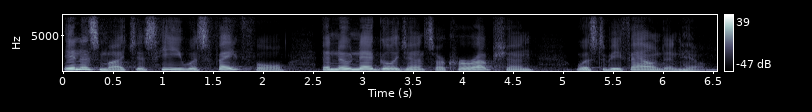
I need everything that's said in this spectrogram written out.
inasmuch as he was faithful and no negligence or corruption was to be found in him.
